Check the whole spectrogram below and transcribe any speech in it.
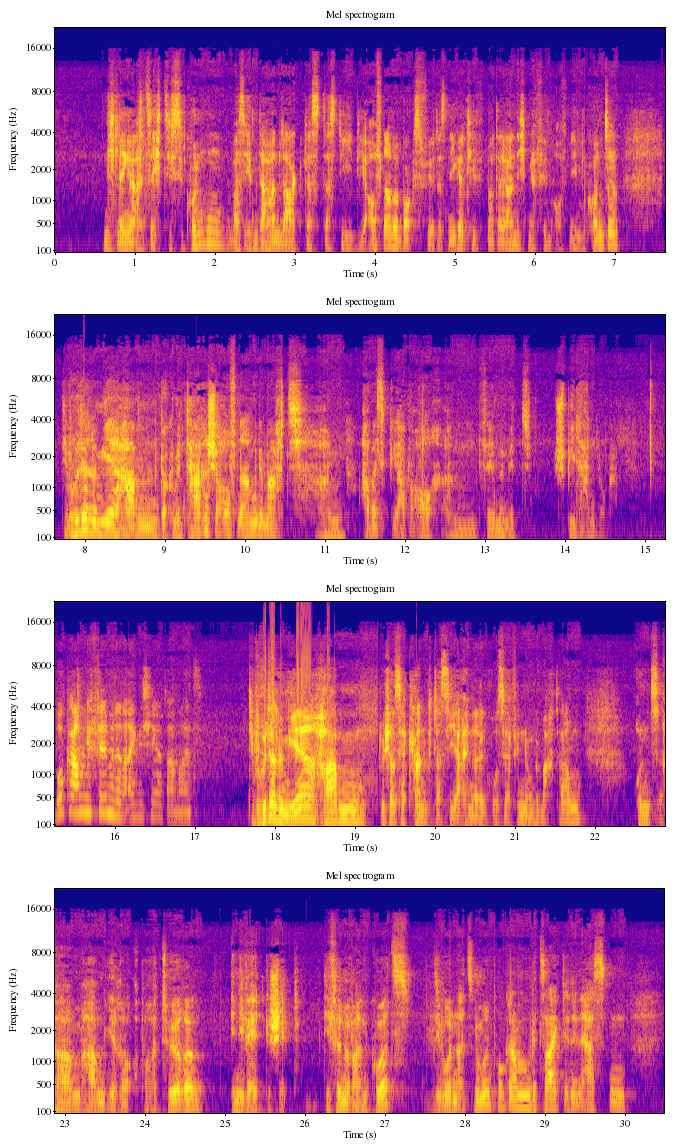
nicht länger als 60 Sekunden, was eben daran lag, dass, dass die, die Aufnahmebox für das Negativmaterial nicht mehr Film aufnehmen konnte. Die Brüder Lumière haben dokumentarische Aufnahmen gemacht, ähm, aber es gab auch ähm, Filme mit Spielhandlung. Wo kamen die Filme denn eigentlich her damals? Die Brüder Lumière haben durchaus erkannt, dass sie eine große Erfindung gemacht haben und ähm, haben ihre Operateure in die Welt geschickt. Die Filme waren kurz, sie wurden als Nummernprogramm gezeigt, in den ersten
